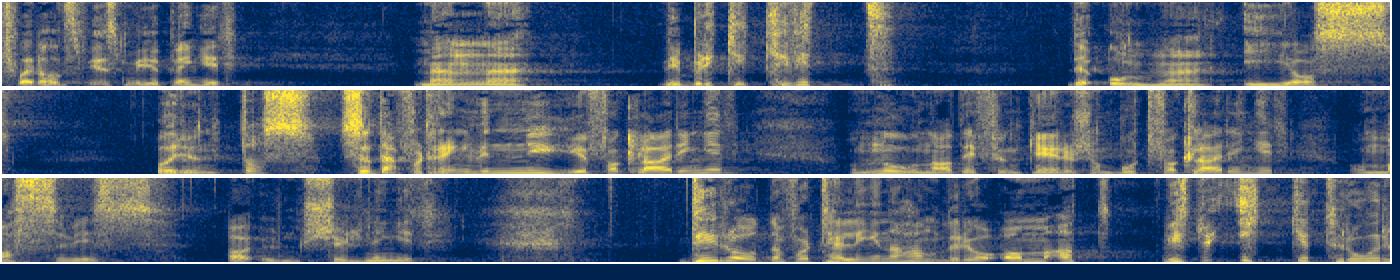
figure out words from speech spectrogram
forholdsvis mye penger. Men uh, vi blir ikke kvitt det onde i oss og rundt oss. Så derfor trenger vi nye forklaringer. Og noen av de fungerer som bortforklaringer og massevis av unnskyldninger. De rådende fortellingene handler jo om at hvis du ikke tror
